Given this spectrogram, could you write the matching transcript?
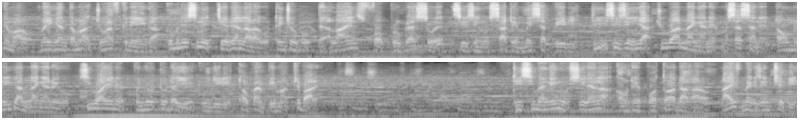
နှစ်မှာတော့အမေရိကန်သမ္မတဂျွန် F ကနေဒီကကွန်မြူနစ်စနစ်ကျေပြန့်လာတာကိုထိန်းချုပ်ဖို့ The Alliance for Progress ဆိုတဲ့အစီအစဉ်ကိုစတင်မိတ်ဆက်ပေးပြီးဒီအစီအစဉ်အရကျူးဘားနိုင်ငံနဲ့မဆက်ဆံတဲ့တောင်အမေရိကနိုင်ငံတွေကိုစီးပွားရေးနဲ့ဖွံ့ဖြိုးတိုးတက်ရေးအကူအညီတွေထောက်ပံ့ပေးမှာဖြစ်ပါတယ်။ This initiative is by Life Magazine. ဒီစီမံကိန်းကိုရှေ့တန်းကအကောင့်ထဲပေါ်သွားတာကတော့ Live Magazine ဖြစ်ပြီး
